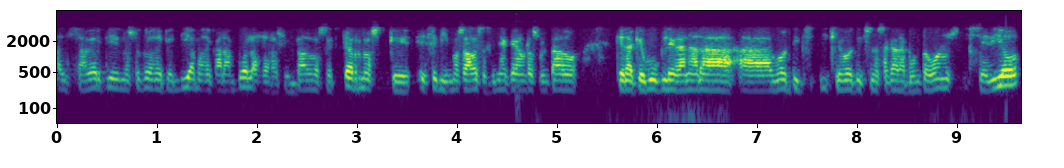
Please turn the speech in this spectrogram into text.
al saber que nosotros dependíamos de carambolas, de resultados externos, que ese mismo sábado se tenía que dar un resultado que era que Bucle ganara a Gotix y que Gotix no sacara punto bonus, y se dio,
